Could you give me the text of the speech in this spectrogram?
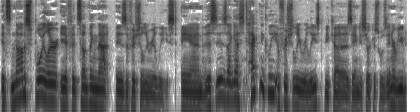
it's not a spoiler if it's something that is officially released. And this is, I guess, technically officially released because Andy Serkis was interviewed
